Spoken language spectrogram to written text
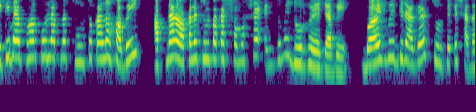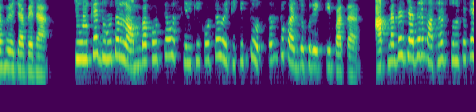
এটি ব্যবহার করলে আপনার চুল তো কালো হবেই। আপনার অকালে চুল পাকার সমস্যা একদমই দূর হয়ে যাবে। বয়স বৃদ্ধির আগে আর চুল পেকে সাদা হয়ে যাবে না। চুলকে দ্রুত লম্বা করতে ও সিল্কি করতেও এটি কিন্তু অত্যন্ত কার্যকরী একটি পাতা। আপনাদের যাদের মাথার চুল পেকে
